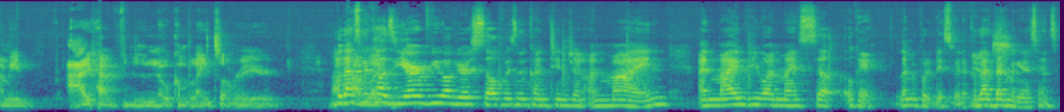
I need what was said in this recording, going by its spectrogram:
I mean, I have no complaints over here. But that's because like- your view of yourself isn't contingent on mine, and my view on myself. Okay, let me put it this way because that Yes. doesn't make any sense.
